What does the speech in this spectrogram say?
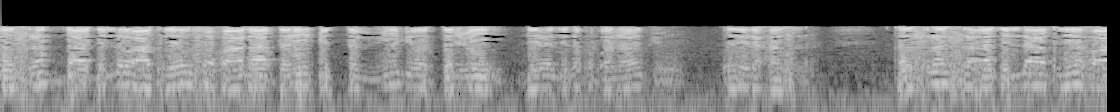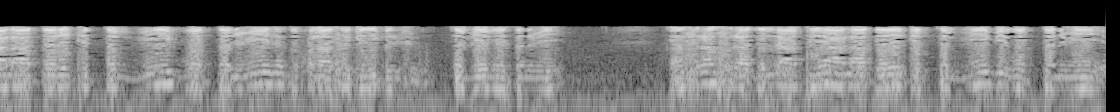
کسرت دا دلو عقلی و صفانا طریق التویب و التنوی دیرہ دیدہ فبانا کیوں؟ التنویب حاصل. کثرت سے ادلہ اقلیہ والا طریق تبویب و تنوین کا خلاصہ کی ذکر شو. تبویب و تنوین کثرت سے ادلہ اقلیہ والا طریق تبویب و تنوین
